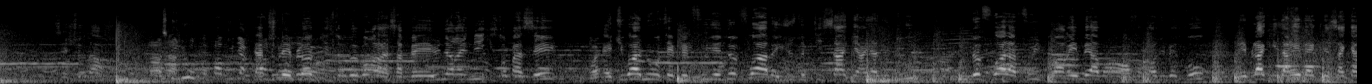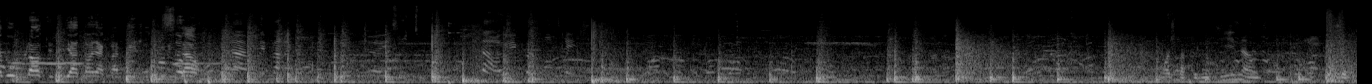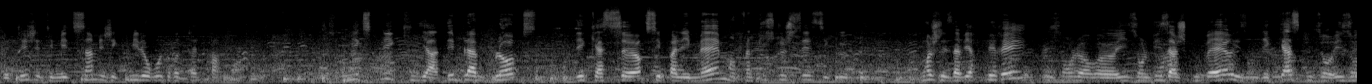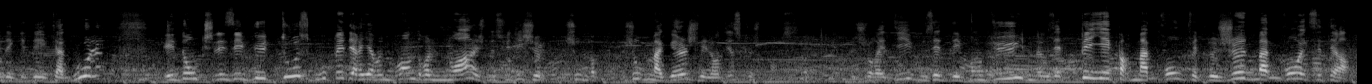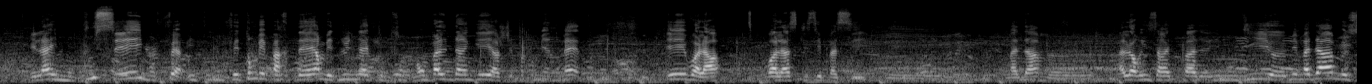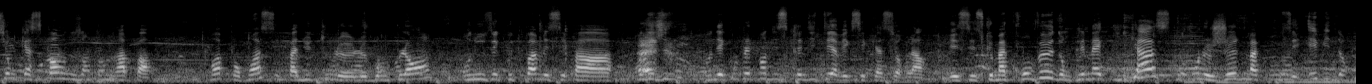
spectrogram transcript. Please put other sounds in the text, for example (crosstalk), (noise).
c'est chaudard. Parce que nous, on peut pas vous dire T'as tous les blocs qui sont devant là, ça fait une heure et demie qu'ils sont passés. Et tu vois, nous on s'est fait fouiller deux fois avec juste le petit sac et rien du tout. Deux fois la fouille pour arriver avant en sortant du métro. Les blacks ils arrivent avec les sacs à dos pleins, tu te dis attends, il y a quand même quelque chose de j'étais médecin, mais j'ai que 1000 euros de retraite par mois. On m'explique qu'il y a des black blocs, des casseurs, c'est pas les mêmes. Enfin, tout ce que je sais, c'est que moi, je les avais repérés. Ils ont, leur, euh, ils ont le visage couvert, ils ont des casques, ils ont, ils ont des, des cagoules. Et donc, je les ai vus tous groupés derrière une banderole noire. Et je me suis dit, j'ouvre ma gueule, je vais leur dire ce que je pense. Ai dit, vous êtes des vendus, vous êtes payés par Macron, vous faites le jeu de Macron, etc. Et là, ils m'ont poussé, ils m'ont fait, tomber par terre, mes lunettes sont en valdinguées à je sais pas combien de mètres. Et voilà, voilà ce qui s'est passé. Madame, euh, alors ils n'arrêtent pas, ils m'ont dit, euh, mais madame, si on casse pas, on nous entendra pas. Moi, pour moi, c'est pas du tout le, bon plan. On nous écoute pas, mais c'est pas. On est, on est complètement discrédité avec ces casseurs-là. Et c'est ce que Macron veut. Donc les mecs qui cassent font le jeu de Macron, c'est évident.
